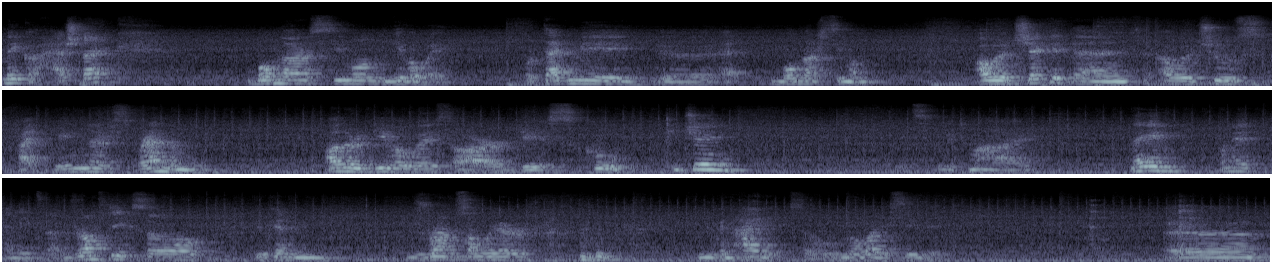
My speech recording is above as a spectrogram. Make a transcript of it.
make a hashtag Bobnar Simon giveaway or tag me uh, at Bobnar Simon. I will check it and I will choose 5 winners randomly. Other giveaways are this cool keychain, it's with my name on it and it's a drumstick so you can drum somewhere, you can hide it so nobody sees it. Um,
